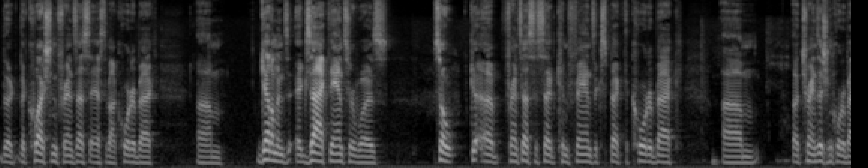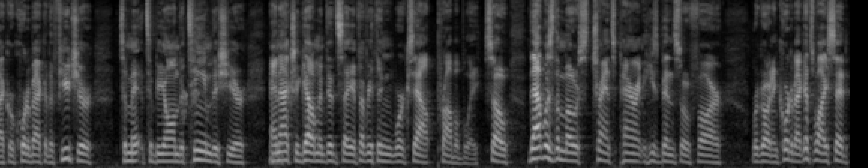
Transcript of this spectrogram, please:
the the question Francesa asked about quarterback. Um, Gettleman's exact answer was, so uh, Francesa said, "Can fans expect the quarterback, um, a transition quarterback or quarterback of the future, to ma- to be on the team this year?" And actually, Gettleman did say, "If everything works out, probably." So that was the most transparent he's been so far regarding quarterback. That's why I said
